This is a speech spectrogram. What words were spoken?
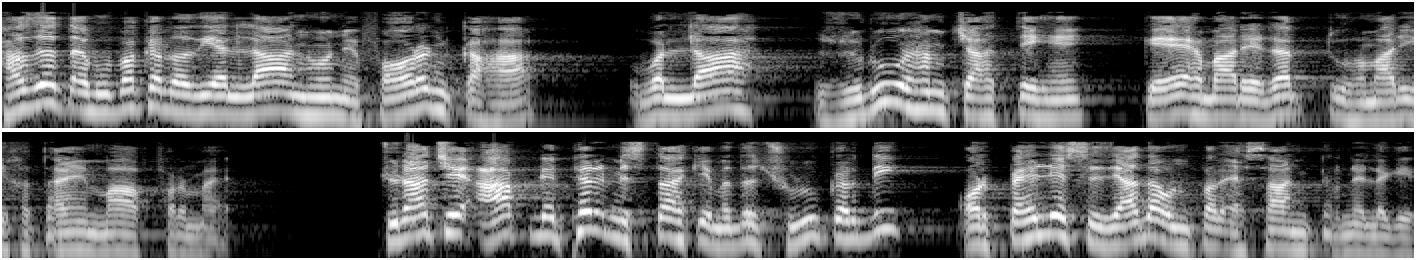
حضرت ابو بکر رضی اللہ عنہ نے فوراً کہا، واللہ، ضرور ہم چاہتے ہیں کہ اے ہمارے رب تو ہماری خطائیں معاف فرمائے۔ چنانچہ آپ نے پھر مستح کی مدد شروع کر دی اور پہلے سے زیادہ ان پر احسان کرنے لگے۔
